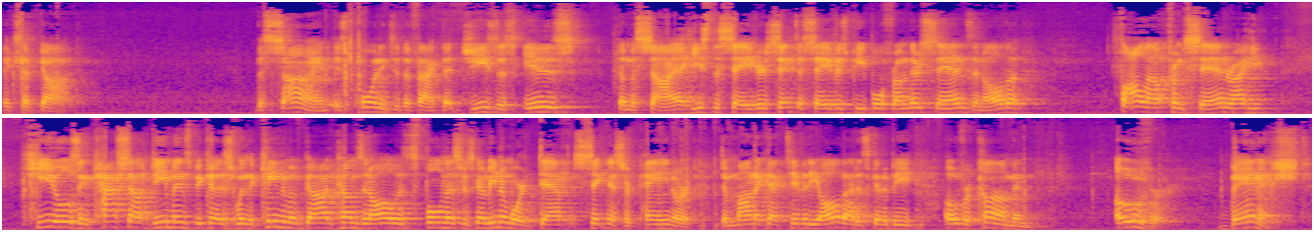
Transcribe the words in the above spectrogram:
except God. The sign is pointing to the fact that Jesus is the Messiah. He's the Savior sent to save his people from their sins and all the fallout from sin, right? He heals and casts out demons because when the kingdom of God comes in all its fullness, there's going to be no more death, sickness, or pain, or demonic activity. All that is going to be overcome and over, banished,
